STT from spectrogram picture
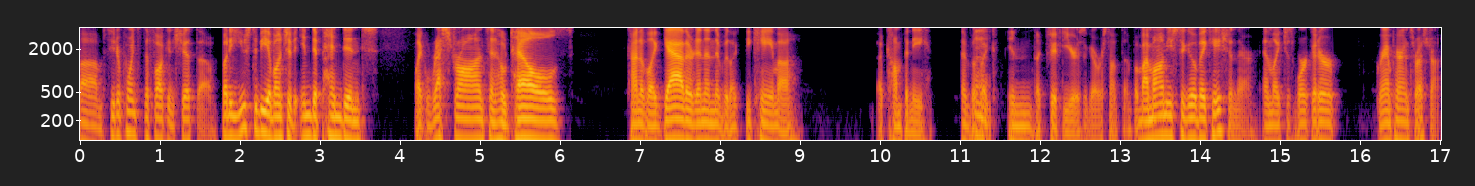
um, Cedar Point's the fucking shit though. But it used to be a bunch of independent, like restaurants and hotels, kind of like gathered, and then it would, like became a, a company. It was Mm. like in like 50 years ago or something. But my mom used to go vacation there and like just work at her grandparents' restaurant.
